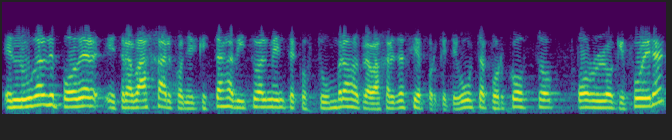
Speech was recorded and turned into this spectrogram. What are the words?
en lugar de poder eh, trabajar con el que estás habitualmente acostumbrado a trabajar, ya sea porque te gusta, por costo, por lo que fuera,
